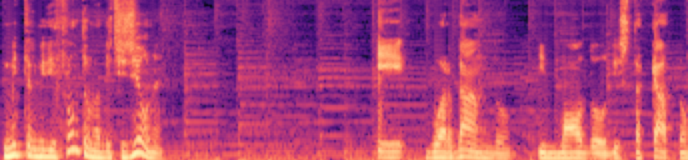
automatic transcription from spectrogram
mettermi di fronte a una decisione e guardando in modo distaccato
